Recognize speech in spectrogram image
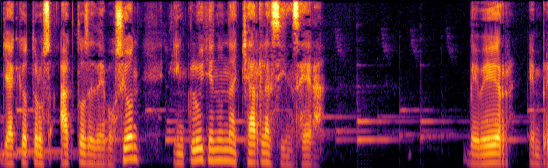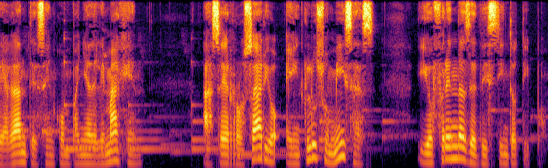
ya que otros actos de devoción incluyen una charla sincera. Beber embriagantes en compañía de la imagen, hacer rosario e incluso misas y ofrendas de distinto tipo.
